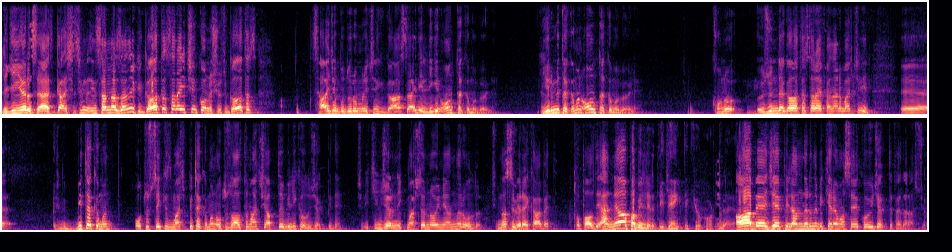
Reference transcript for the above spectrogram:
Ligin yarısı. Ha. Şimdi insanlar zannediyor ki Galatasaray için konuşuyorsun. Galatas sadece bu durumun içindeki Galatasaray değil. Ligin 10 takımı böyle. 20 takımın 10 takımı böyle. Konu özünde Galatasaray Fenerbahçe değil. Ee, şimdi bir takımın 38 maç, bir takımın 36 maç yaptığı bir lig olacak bir de. Şimdi ikinci yarının ilk maçlarını oynayanlar oldu. Şimdi nasıl bir rekabet? Topal değil. Ha, ne yapabilirdi? Bir denklik yok ortada. yani. A, B, C planlarını bir kere masaya koyacaktı federasyon.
